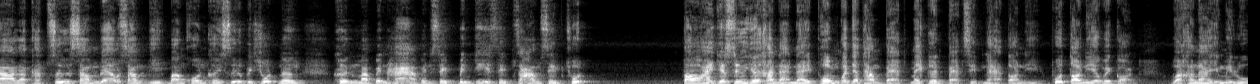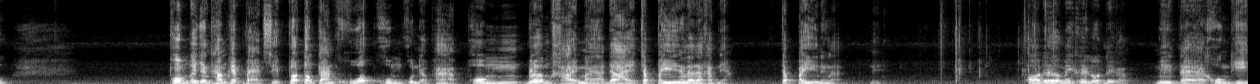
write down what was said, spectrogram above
ณาแล้วครับ ซื้อซ้ำแล้วซ้ำอีกบางคนเคยซื้อไปชุดหนึ่งขึ้นมาเป็น 5 เป็น 10 เป็น 20 30 ชุด ต่อให้จะซื้อเยอะขนาดไหน ผมก็จะทำแปดไม่เกิน80นะฮะตอนนี้พูดตอนนี้เอาไว้ก่อน ว่าข้างหน้ายังไม่รู้ ผมก็ยังทำแค่80เพราะต้องการควบคุมคุณภาพ ผมเริ่มขายมาได้จะปีนึงแล้วนะครับ เนี่ย จะปีนึงแล้วนี่ออเดอร์ไม่เคยลดเลยครับ มีแต่คงที่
